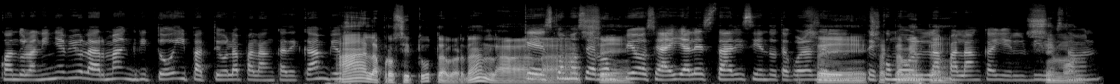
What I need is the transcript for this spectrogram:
Cuando la niña vio el arma, gritó y pateó la palanca de cambios. Ah, la prostituta, ¿verdad? La, que es como se rompió, o sea, ella le está diciendo, ¿te acuerdas de, cómo la palanca y el video estaban?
